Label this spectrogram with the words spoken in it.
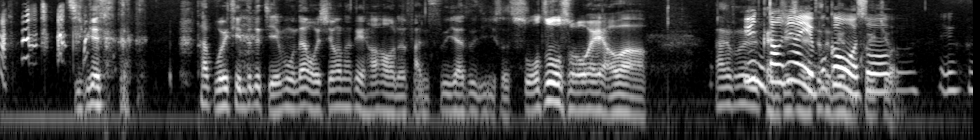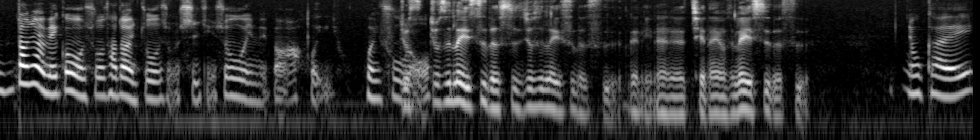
即便 他不会听这个节目，但我希望他可以好好的反思一下自己所所作所为，好不好？因因为你到现在也不跟我说，你你到现在也没跟我说他到底做了什么事情，所以我也没办法回回复喽。就是就是类似的事，就是类似的事，跟你那个前男友是类似的事。OK，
